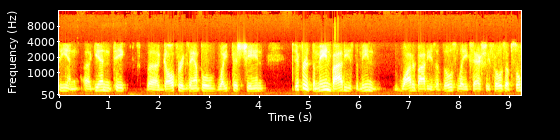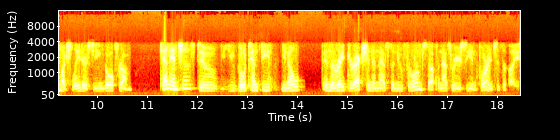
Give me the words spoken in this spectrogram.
seeing. Again, take uh, Gull for example, whitefish chain. Different, the main bodies, the main water bodies of those lakes actually froze up so much later, so you can go from 10 inches to you go 10 feet, you know, in the right direction, and that's the new form stuff, and that's where you're seeing four inches of ice.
